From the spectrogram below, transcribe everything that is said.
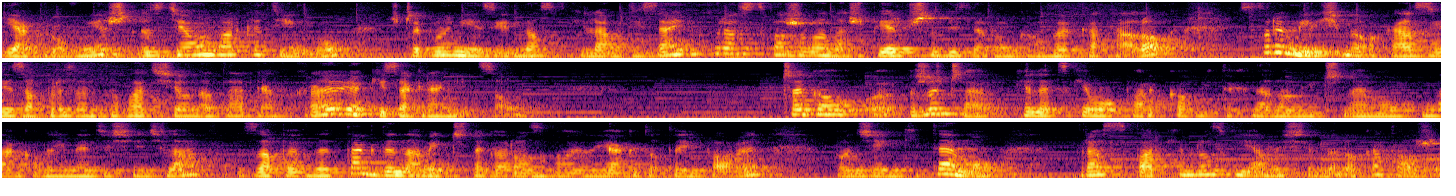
jak również z działu marketingu, szczególnie z jednostki Lab Design, która stworzyła nasz pierwszy wizerunkowy katalog, z którym mieliśmy okazję zaprezentować się na targach w kraju, jak i za granicą. Czego życzę Kieleckiemu Parkowi Technologicznemu na kolejne 10 lat? Zapewne tak dynamicznego rozwoju jak do tej pory, bo dzięki temu wraz z parkiem rozwijamy się my lokatorzy.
